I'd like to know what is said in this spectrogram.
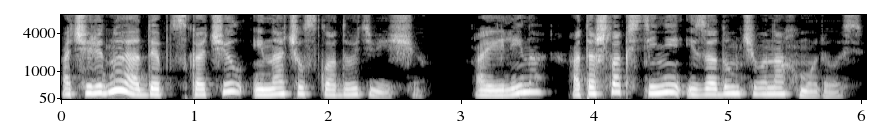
Очередной адепт вскочил и начал складывать вещи, а Элина отошла к стене и задумчиво нахмурилась.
